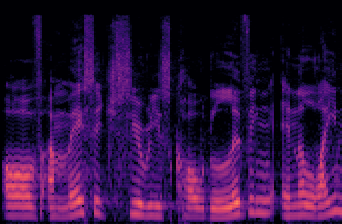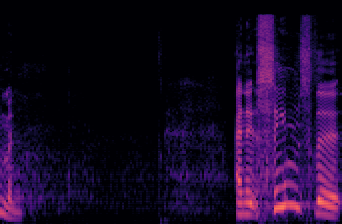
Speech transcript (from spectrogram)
of a message series called Living in Alignment. And it seems that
